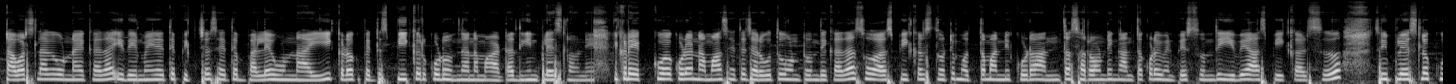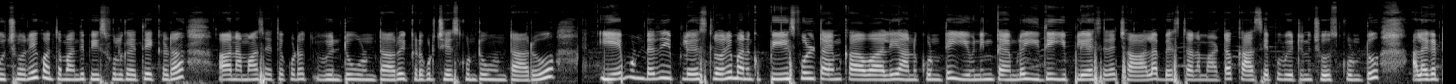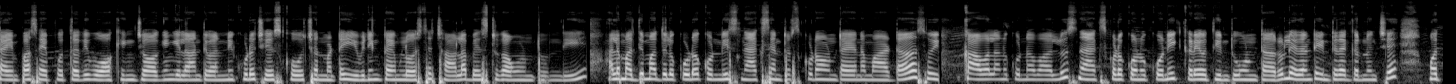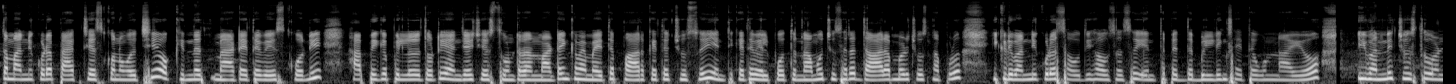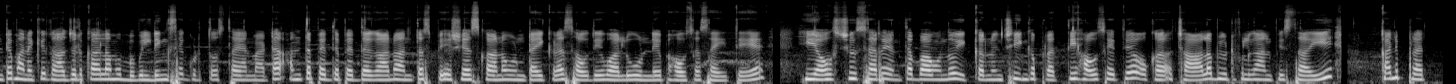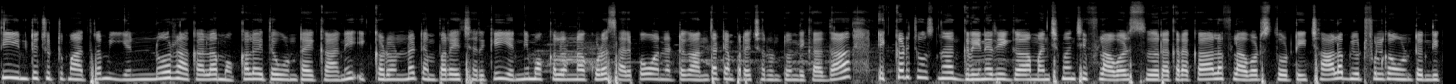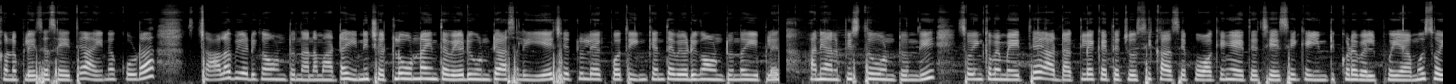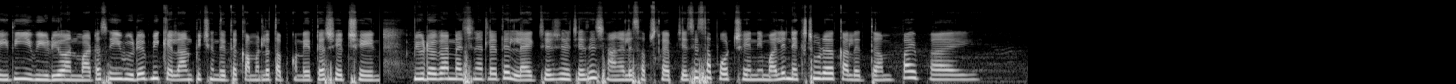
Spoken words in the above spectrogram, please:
టవర్స్ లాగా ఉన్నాయి కదా ఇది మీద అయితే పిక్చర్స్ అయితే భలే ఉన్నాయి. ఇక్కడ ఒక పెద్ద స్పీకర్ కూడా ఉందన్నమాట దీని ప్లేస్లోనే ఇక్కడ ఎక్కువ కూడా నమాజ్ అయితే జరుగుతూ ఉంటుంది కదా సో ఆ స్పీకర్స్ తోటి మొత్తం అన్ని కూడా అంత సరౌండింగ్ అంతా కూడా వినిపిస్తుంది. ఇవే ఆ స్పీకర్స్ సో ఈ ప్లేస్లో కూర్చొని కొంతమంది పీస్ఫుల్గా అయితే ఇక్కడ ఆ నమాజ్ అయితే కూడా వింటూ ఉంటారు ఇక్కడ కూడా చేసుకుంటూ ఉంటారు. ఏముండదు ఈ ప్లేస్లోని మనకు పీస్ఫుల్ టైం కావాలి అనుకుంటే ఈవినింగ్ టైంలో ఇది ఈ ప్లేస్ అయితే చాలా చాలా బెస్ట్ అనమాట కాసేపు వీటిని చూసుకుంటూ అలాగే టైంపాస్ అయిపోతుంది. వాకింగ్ జాగింగ్ ఇలాంటివన్నీ కూడా చేసుకోవచ్చు అనమాట ఈవినింగ్ టైంలో వస్తే చాలా బెస్ట్గా ఉంటుంది. అలా మధ్య మధ్యలో కూడా కొన్ని స్నాక్స్ సెంటర్స్ కూడా ఉంటాయన్నమాట. సో కావాలనుకున్న వాళ్ళు స్నాక్స్ కూడా కొనుక్కొని ఇక్కడే తింటూ ఉంటారు. లేదంటే ఇంటి దగ్గర నుంచే మొత్తం అన్నీ కూడా ప్యాక్ చేసుకొని వచ్చి ఒక కింద మ్యాట్ అయితే వేసుకొని హ్యాపీగా పిల్లలతోటి ఎంజాయ్ చేస్తూ ఉంటారు అనమాట ఇంకా మేమైతే పార్క్ అయితే చూసి ఇంటికైతే వెళ్ళిపోతున్నాము. చూసారా? దారంబడి చూసినప్పుడు ఇక్కడ ఇవన్నీ కూడా సౌదీ హౌసెస్. ఎంత పెద్ద బిల్డింగ్స్ అయితే ఉన్నాయో ఇవన్నీ చూస్తూ ఉంటే మనకి రాజుల కాలం బిల్డింగ్సే గుర్తొస్తాయన్నమాట. అంత పెద్ద పెద్దగాను అంత స్పేషియస్గాను ఉంటాయి ఇక్కడ సౌదీ వాళ్ళు ఉండే హౌసెస్ అయితే. ఈ హౌస్ చూసారా ఎంత బాగుందో? ఇక్కడ నుంచి ఇంకా ప్రతి హౌస్ అయితే ఒక చాలా బ్యూటిఫుల్గా అనిపిస్తాయి. కానీ ప్రతి ఇంటి చుట్టూ మాత్రం ఎన్నో రకాల మొక్కలు అయితే ఉంటాయి. కానీ ఇక్కడ ఉన్న టెంపరేచర్కి ఎన్ని మొక్కలు ఉన్నా కూడా సరిపోవు అన్నట్టుగా అంత టెంపరేచర్ ఉంటుంది కదా. ఎక్కడ చూసినా గ్రీనరీగా మంచి మంచి ఫ్లవర్స్ రకరకాల ఫ్లవర్స్ తోటి చాలా బ్యూటిఫుల్గా ఉంటుంది. కొన్ని ప్లేసెస్ అయితే అయినా కూడా చాలా వేడిగా ఉంటుంది అన్నమాట ఇన్ని చెట్లు ఉన్నా ఇంత వేడి ఉంటే అసలు ఏ చెట్లు లేకపోతే ఇంకెంత వేడిగా ఉంటుందో ఈ ప్లేస్ అని అనిపిస్తూ ఉంటుంది. సో ఇంకా మేమైతే ఆ డక్ లేక్ అయితే చూసి కాసేపు వాకింగ్ అయితే చేసి ఇంకా ఇంటికి కూడా వెళ్ళిపోయాము. సో ఇది ఈ వీడియో అనమాట సో ఈ వీడియో మీకు ఎలా అనిపించింది అయితే కమెంట్లో తప్పకుండా అయితే షేర్ చేయండి. వీడియో కానీ నచ్చినట్లయితే లైక్ చేసి షేర్ చేసి ఛానల్ సబ్స్క్రైబ్ చేసి సపోర్ట్ చేయండి. మళ్ళీ నెక్స్ట్ వీడియో కలుద్దాం. Bye bye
